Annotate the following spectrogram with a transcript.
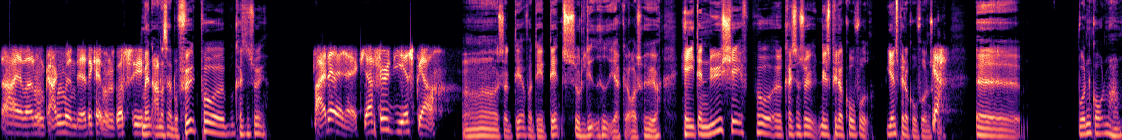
der har jeg været nogle gange, men det, det kan man vel godt sige. Men... Men Anders, er du født på øh, Christiansø? Nej, det er jeg ikke. Jeg er født i Esbjerg. Uh, så derfor det er den solidhed, jeg kan også høre. Hey, den nye chef på øh, Christiansø, Niels Peter Kofod, Jens Peter Kofod. Ja. Øh, hvordan går det med ham?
